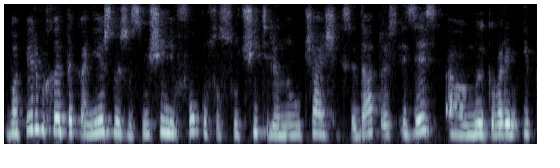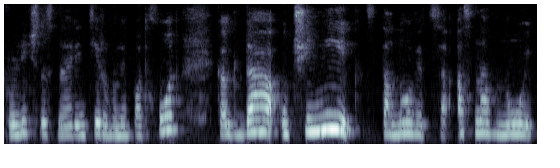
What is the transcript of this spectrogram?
Во-первых, это, конечно же, смещение фокуса с учителя на учащихся. Да? То есть здесь а, мы говорим и про личностно-ориентированный подход, когда ученик становится основной,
